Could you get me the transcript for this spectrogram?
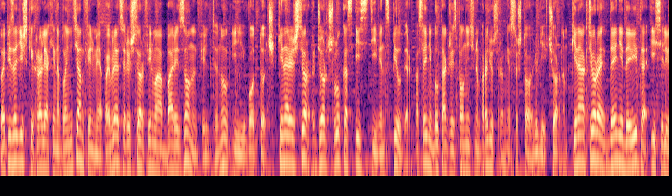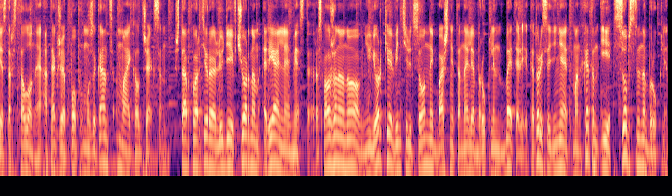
В эпизодических ролях инопланетян в фильме появляется режиссер фильма Барри Зоненфильд, ну и его дочь. Кинорежиссер Джордж Лукас и Стивен Спилберг. Последний был также исполнительным продюсером, если что, «Людей в черном». Киноактеры Дэнни Девита и Сильвестр Сталлоне, а также поп-музыкант Майкл Джексон. Штаб-квартира «Людей в черном» – реальное место. Расположено оно в Нью-Йорке в вентиляционной башне тоннеля Бруклин-Беттери, который соединяет Манхэттен и, собственно, Бруклин.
